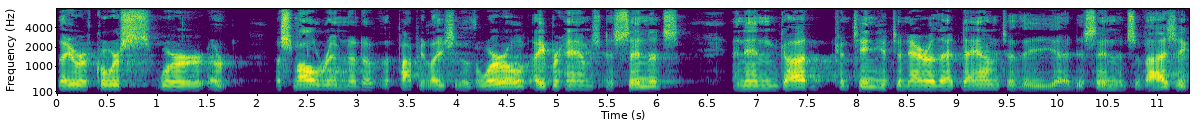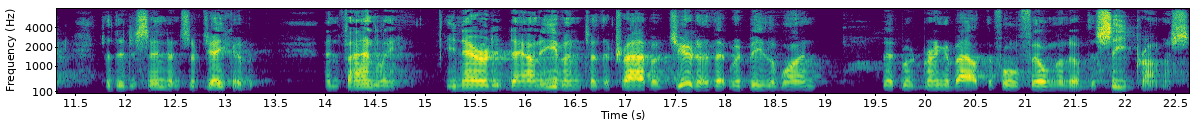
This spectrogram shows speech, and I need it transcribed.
They, were, of course, were a, a small remnant of the population of the world, Abraham's descendants, and then God continued to narrow that down to the uh, descendants of Isaac, to the descendants of Jacob, and finally, he narrowed it down even to the tribe of Judah that would be the one that would bring about the fulfillment of the seed promise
